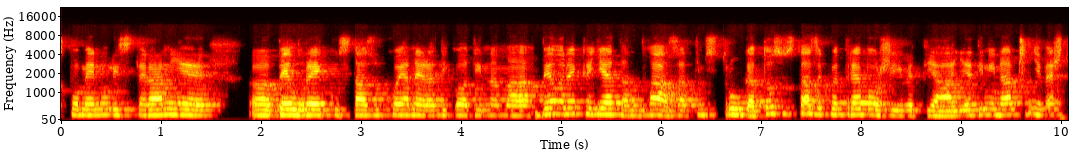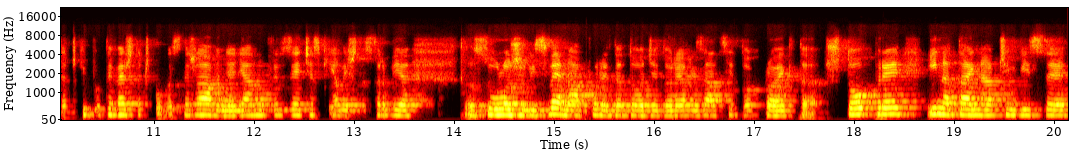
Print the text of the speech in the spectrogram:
spomenuli ste ranije Belu reku, stazu koja ne radi godinama, Bela reka 1, 2, zatim Struga, to su staze koje treba oživeti, a jedini način je veštački putem veštačkog osnežavanja. Javno preduzeća Skijališta Srbije su uložili sve napore da dođe do realizacije tog projekta što pre i na taj način bi se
